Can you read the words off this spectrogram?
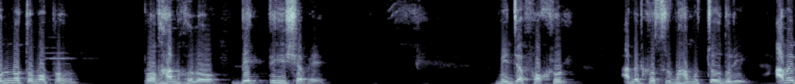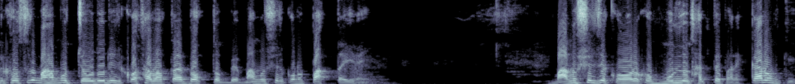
অন্যতম প্রধান হলো ব্যক্তি হিসেবে মির্জা ফখরুল, আমির খসরু মাহমুদ চৌধুরী। আমির খসরু মাহমুদ চৌধুরীর কথাবার্তার বক্তব্যে মানুষের কোনো পাত্তাই নেই। মানুষের যে কোনো রকম মূল্য থাকতে পারে। কারণ কি?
